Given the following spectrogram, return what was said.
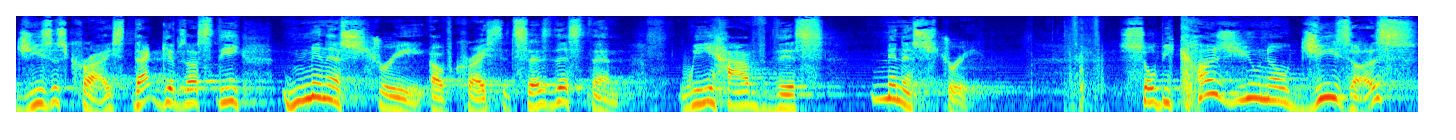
Jesus Christ. That gives us the ministry of Christ. It says this then we have this ministry. So, because you know Jesus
